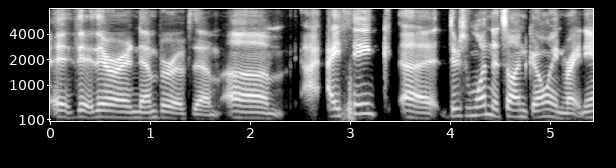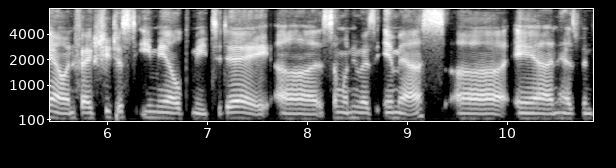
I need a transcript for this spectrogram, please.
there, there, are a number of them. Um, I, I, think uh, there's one that's ongoing right now. In fact, she just emailed me today. Uh, someone who has MS uh, and has been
